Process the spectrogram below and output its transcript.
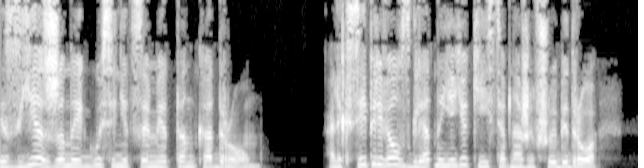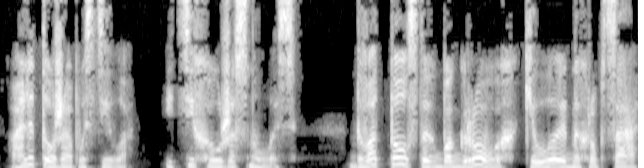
изъезженный гусеницами танкодром. Алексей перевел взгляд на ее кисть, обнажившую бедро. Аля тоже опустила и тихо ужаснулась. Два толстых багровых килоидных рубца,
